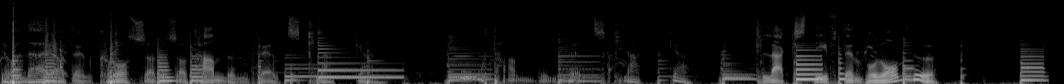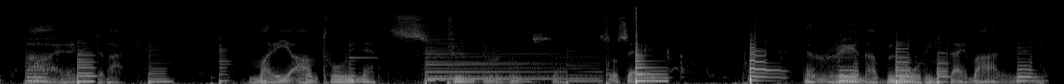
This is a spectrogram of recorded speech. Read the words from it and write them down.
Det var nära att den krossades av Tandenfeldts klackar. Oh, Tandenfeldts klackar. Klackstiften på dem du. Ah, är den inte vacker? Marie Antoinettes puderdosa. Så säg. Den rena blåvita emaljen i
